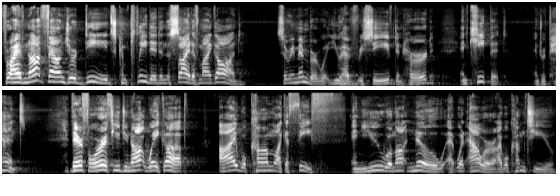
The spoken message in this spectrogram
For I have not found your deeds completed in the sight of my God. So remember what you have received and heard, and keep it, and repent. Therefore, if you do not wake up, I will come like a thief, and you will not know at what hour I will come to you.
